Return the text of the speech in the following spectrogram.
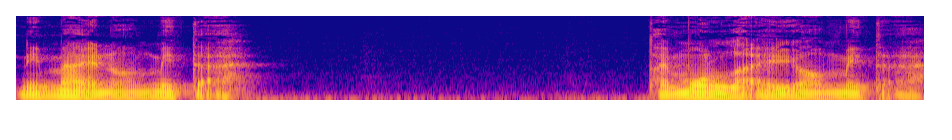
niin mä en oo mitään. Tai mulla ei oo mitään.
